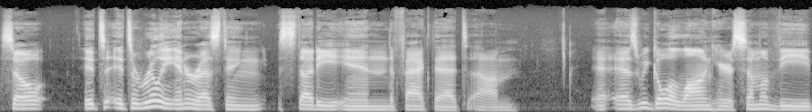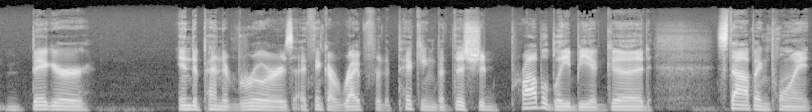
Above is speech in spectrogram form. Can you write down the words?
So it's it's a really interesting study in the fact that um, as we go along here, some of the bigger independent brewers I think are ripe for the picking, but this should probably be a good stopping point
